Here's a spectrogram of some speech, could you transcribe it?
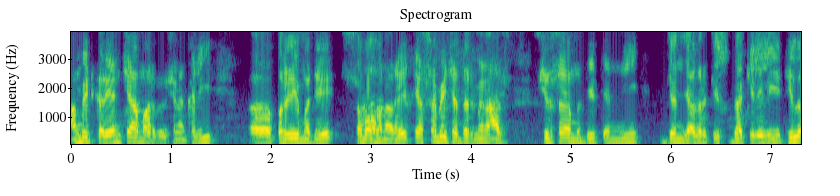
आंबेडकर यांच्या मार्गदर्शनाखाली परळीमध्ये सभा होणार आहे. त्या सभेच्या दरम्यान आज शिरसाळ्यामध्ये त्यांनी जनजागृती सुद्धा केलेली येथील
